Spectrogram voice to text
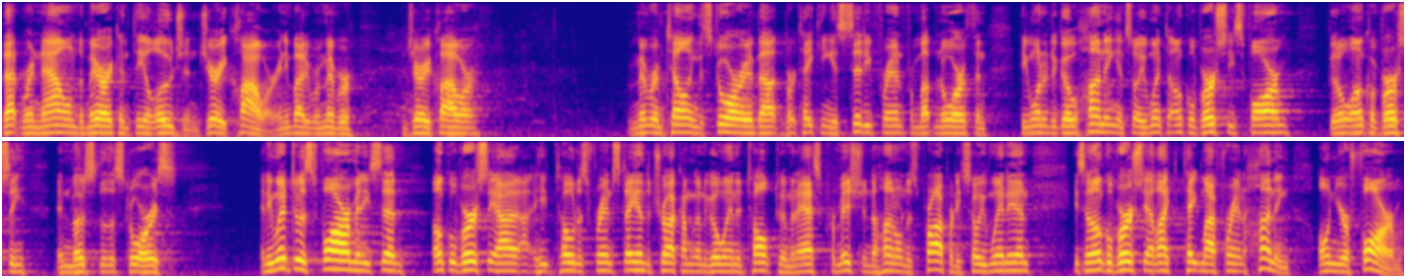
that renowned American theologian, Jerry Clower. Anybody remember Jerry Clower? Remember him telling the story about taking his city friend from up north and he wanted to go hunting, and so he went to Uncle Versy's farm, good old Uncle Versy in most of the stories. And he went to his farm and he said, Uncle Versy, I, he told his friend, stay in the truck. I'm going to go in and talk to him and ask permission to hunt on his property. So he went in. He said, Uncle Versy, I'd like to take my friend hunting on your farm.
